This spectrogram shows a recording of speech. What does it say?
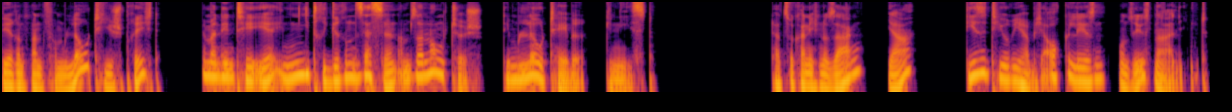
Während man vom Low Tea spricht, wenn man den Tee eher in niedrigeren Sesseln am Salontisch, dem Low Table, genießt. Dazu kann ich nur sagen, ja, diese Theorie habe ich auch gelesen und sie ist naheliegend.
